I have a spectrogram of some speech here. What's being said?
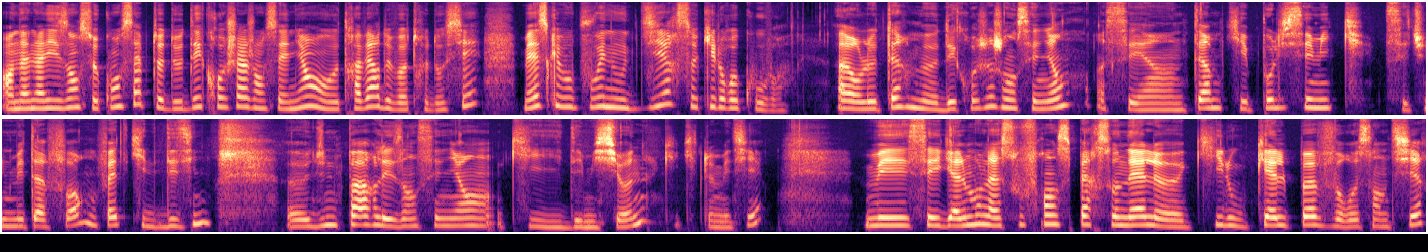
en analysant ce concept de décrochage enseignant au travers de votre dossier, mais est-ce que vous pouvez nous dire ce qu'il recouvre? Alors le terme décrochage enseignant, c'est un terme qui est polysémique. C'est une métaphore en fait qui désigne euh, d'une part les enseignants qui démissionnent, qui quittent le métier, mais c'est également la souffrance personnelle euh, qu'ils ou qu'elles peuvent ressentir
